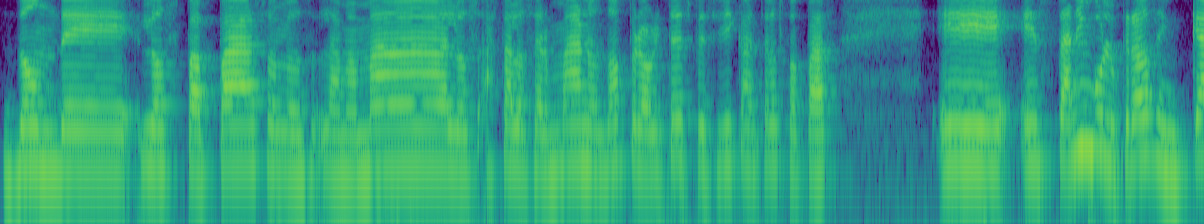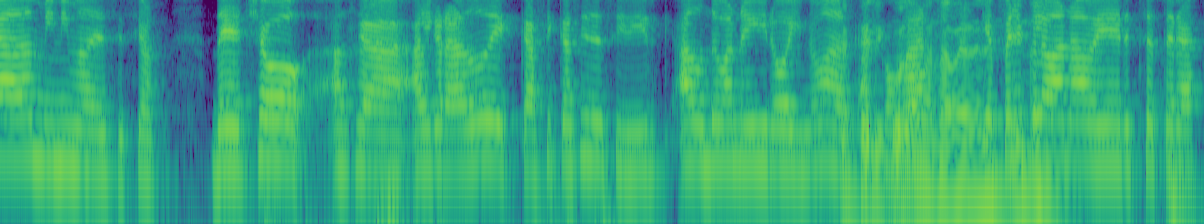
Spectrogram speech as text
donde los papás o los, la mamá, los, hasta los hermanos, ¿no? Pero ahorita específicamente los papás eh, están involucrados en cada mínima decisión. De hecho, o sea, al grado de casi casi decidir a dónde van a ir hoy, ¿no? A, ¿Qué película van a ver en ¿Qué película van a ver, etcétera?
